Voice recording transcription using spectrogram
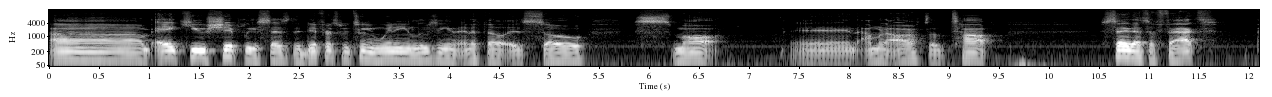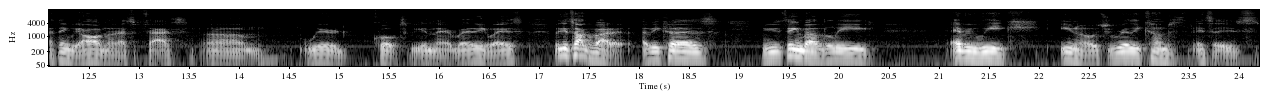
Um, AQ Shipley says the difference between winning and losing in the NFL is so small, and I'm gonna off the top say that's a fact. I think we all know that's a fact. Um, weird quote to be in there, but anyways, we can talk about it because when you think about the league, every week, you know, it really comes. It's it's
